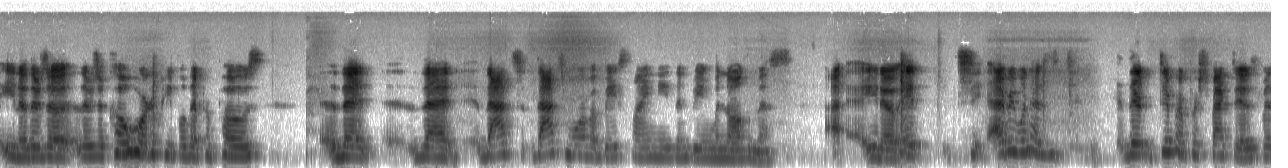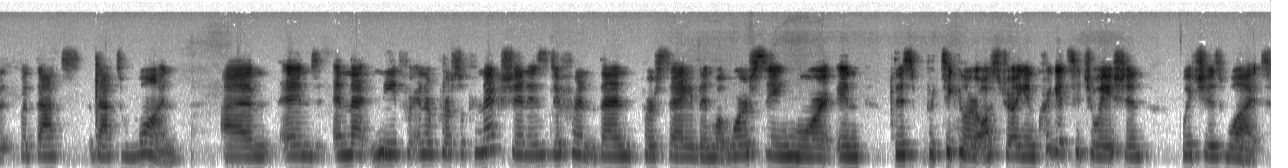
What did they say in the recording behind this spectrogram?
you know there's a there's a cohort of people that propose that that that's that's more of a baseline need than being monogamous. Uh, you know it everyone has their different perspectives but but that's that's one um, and and that need for interpersonal connection is different than per se than what we're seeing more in this particular Australian cricket situation, which is what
